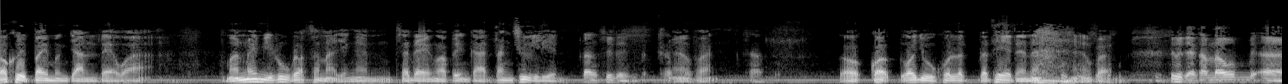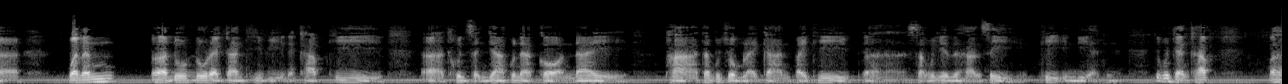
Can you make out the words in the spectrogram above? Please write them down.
ก็เคยไปเมืองจันทร์แต่ว่า มันไม่มีรูปลักษณะอย่างนั้น แสดงว่าเป็นการตั้งชื่อเรียน ตั้งชื่อเลยครับอ่าฟันครับก็ก็ก็อยู่คนละประเทศนะนะฟันที่คุณอาจารย์ครับแล้วเอ่อวันนั้นเอ่อดูดูรายการทีวีนะครับ ที่เอ่อคุณสัญญาคุณากรได้พาท่านผู้ชมรายการไปที่เอ่อสังวิทยาสถานสี่ที่อินเดียเนี่ยที่คุณอาจารย์ครับเอ่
